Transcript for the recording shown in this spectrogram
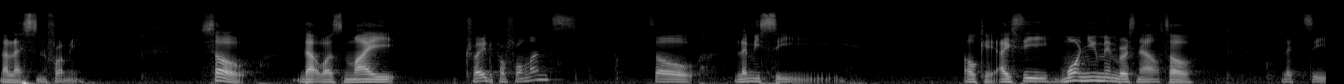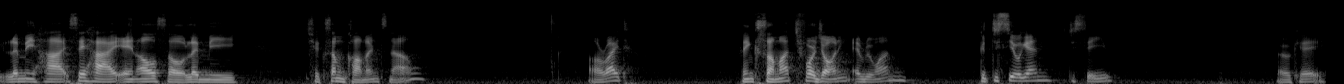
the lesson for me. So that was my trade performance. So let me see. Okay, I see more new members now. So let's see. Let me hi, say hi and also let me check some comments now. All right. Thanks so much for joining, everyone. Good to see you again. Good to see you. Okay.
